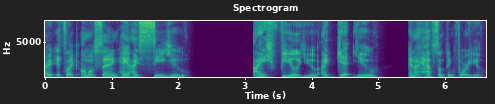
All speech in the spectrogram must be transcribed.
right? It's like almost saying, Hey, I see you. I feel you. I get you. And I have something for you.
